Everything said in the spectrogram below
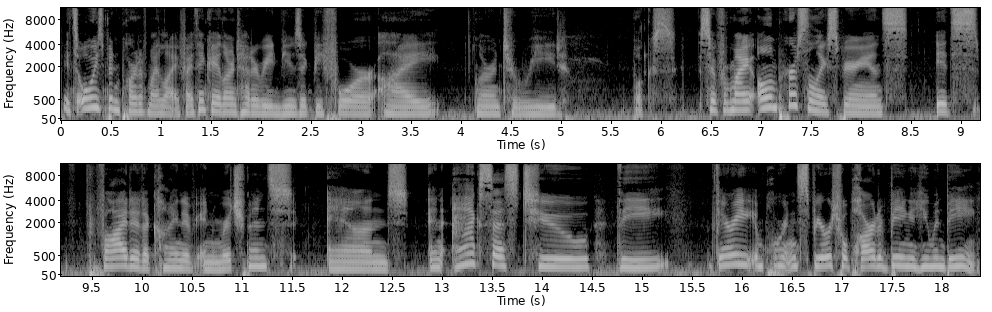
it's always been part of my life. I think I learned how to read music before I learned to read books. So, for my own personal experience, it's provided a kind of enrichment and an access to the very important spiritual part of being a human being.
